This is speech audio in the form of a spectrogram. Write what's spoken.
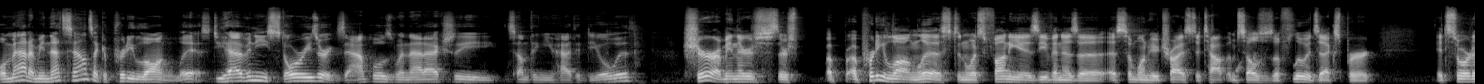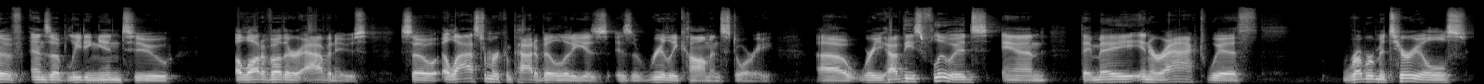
Well, Matt, I mean, that sounds like a pretty long list. Do you have any stories or examples when that actually something you had to deal with? Sure. I mean, there's there's a, a, pretty long list, and what's funny is even as a as someone who tries to tout themselves as a fluids expert, it sort of ends up leading into a lot of other avenues. So, elastomer compatibility is is a really common story uh, where you have these fluids, and They may interact with rubber materials,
